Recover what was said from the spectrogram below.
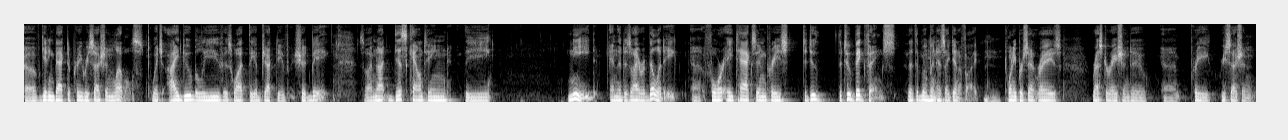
of getting back to pre recession levels, which I do believe is what the objective should be. So I'm not discounting the need and the desirability uh, for a tax increase to do the two big things that the movement mm-hmm. has identified mm-hmm. 20% raise, restoration to uh, pre recession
